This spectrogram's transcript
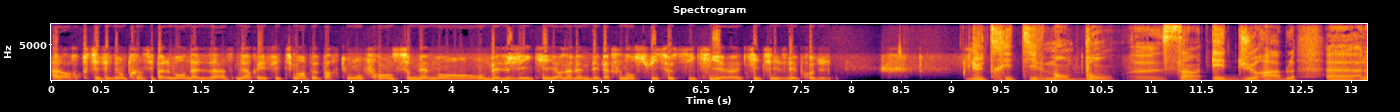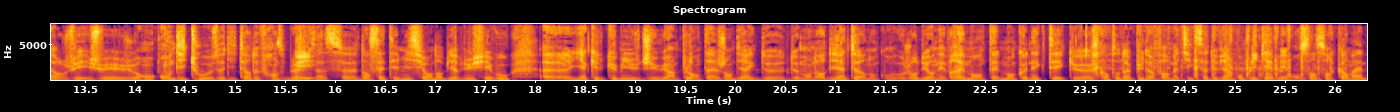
Alors, c'est effectivement principalement en Alsace, mais après, effectivement, un peu partout en France, même en, en Belgique, et on a même des personnes en Suisse aussi qui, euh, qui utilisent les produits nutritivement bon, euh, sain et durable. Euh, alors, je vais, je vais, on, on, dit tout aux auditeurs de France Bleu Alsace euh, dans cette émission, dans Bienvenue chez vous. Euh, il y a quelques minutes, j'ai eu un plantage en direct de, de mon ordinateur. Donc aujourd'hui, on est vraiment tellement connecté que quand on n'a plus d'informatique, ça devient compliqué, mais on s'en sort quand même.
